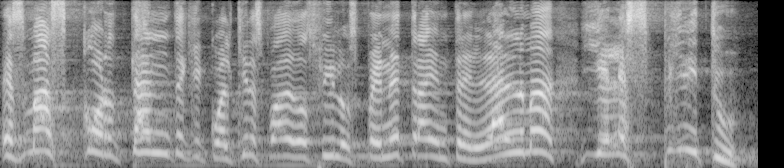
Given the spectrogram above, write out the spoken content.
Es más cortante que cualquier espada de dos filos. Penetra entre el alma y el espíritu.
